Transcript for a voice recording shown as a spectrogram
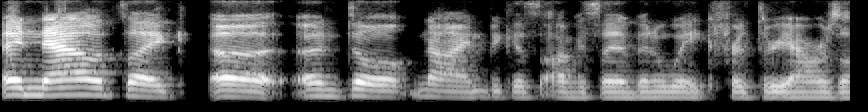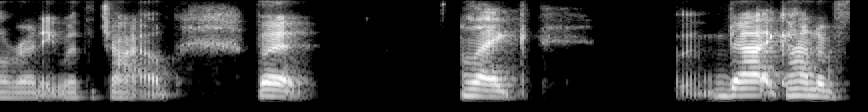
And now it's like uh until nine because obviously I've been awake for three hours already with the child. But like that kind of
